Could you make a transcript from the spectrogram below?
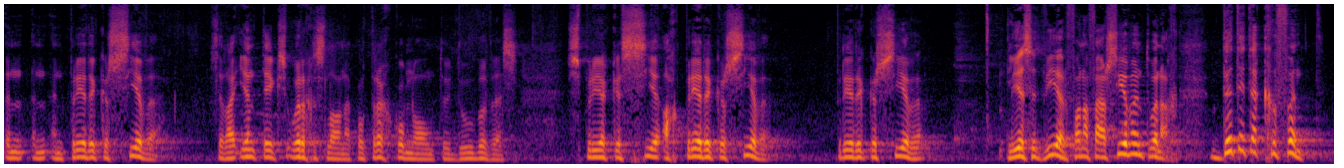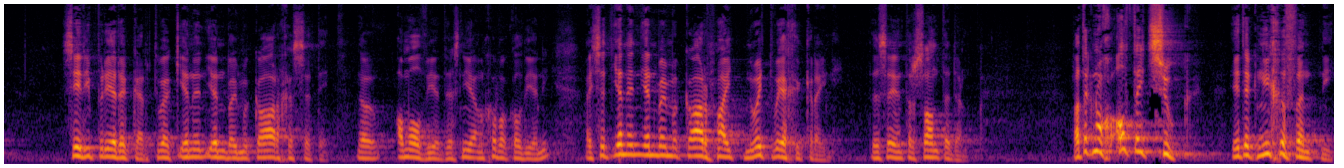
in in in Prediker 7 sê so daai een teks oorgeslaan. Ek wil terugkom na hom toe doelbewus. Spreuke 7, ag Prediker 7. Prediker 7. Ek lees dit weer vanaf vers 27. Dit het ek gevind, sê die prediker, toe ek een en een bymekaar gesit het. Nou almal weet, dis nie 'n ingewikkelde een nie. Hy sit een en een bymekaar, maar hy het nooit twee gekry nie. Dis 'n interessante ding. Wat ek nog altyd soek, het ek nie gevind nie.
